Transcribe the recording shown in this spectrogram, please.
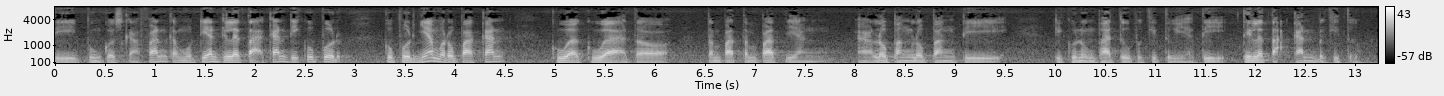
dibungkus kafan, kemudian diletakkan di kubur. Kuburnya merupakan gua-gua atau tempat-tempat yang uh, lubang-lubang di di gunung batu begitu ya, di, diletakkan begitu.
